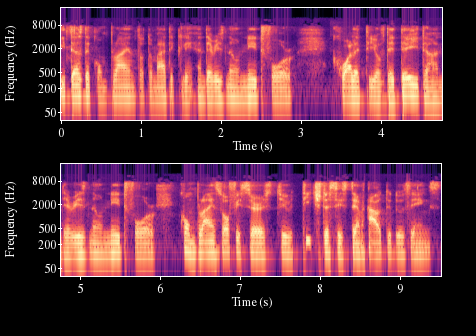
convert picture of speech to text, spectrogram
it does the compliance automatically and there is no need for quality of the data and there is no need for compliance officers to teach the system how to do things.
